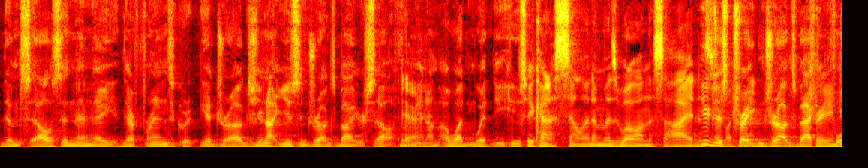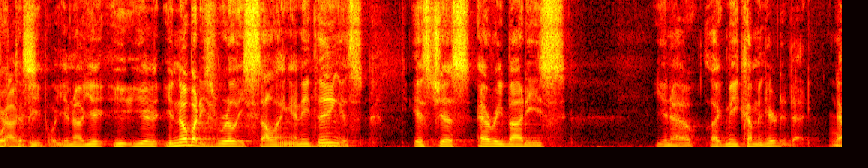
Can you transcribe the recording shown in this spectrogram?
themselves, and then they their friends get drugs. You're not using drugs by yourself. I Yeah. mean, I'm, I wasn't Whitney so Houston. you're kind of selling them as well on the side. and You're just like trading that. drugs back Trading and forth drugs. to people. You know, you, you, you, you nobody's really selling anything. It's it's just everybody's. You know, like me coming here today. Yeah.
